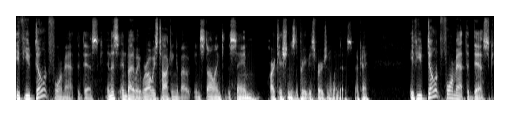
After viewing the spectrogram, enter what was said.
If you don't format the disk, and this, and by the way, we're always talking about installing to the same partition as the previous version of Windows. Okay, if you don't format the disk,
